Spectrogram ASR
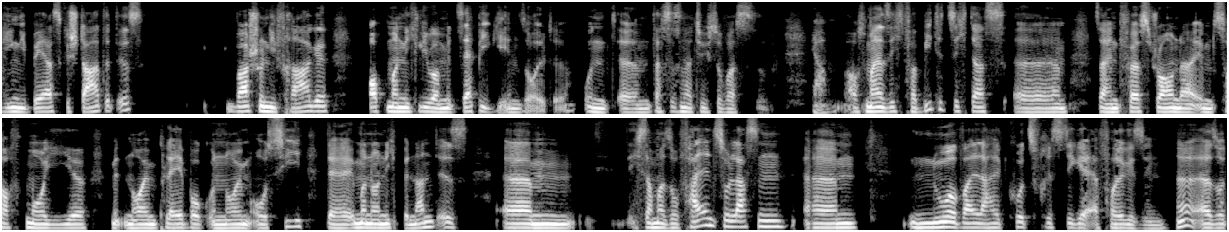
gegen die Bears gestartet ist, war schon die Frage, ob man nicht lieber mit Seppi gehen sollte. Und ähm, das ist natürlich sowas, ja, aus meiner Sicht verbietet sich das, äh, seinen First Rounder im Sophomore Year mit neuem Playbook und neuem OC, der immer noch nicht benannt ist, ähm, ich sag mal so fallen zu lassen. Ähm, nur weil da halt kurzfristige Erfolge sind. Ne? Also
